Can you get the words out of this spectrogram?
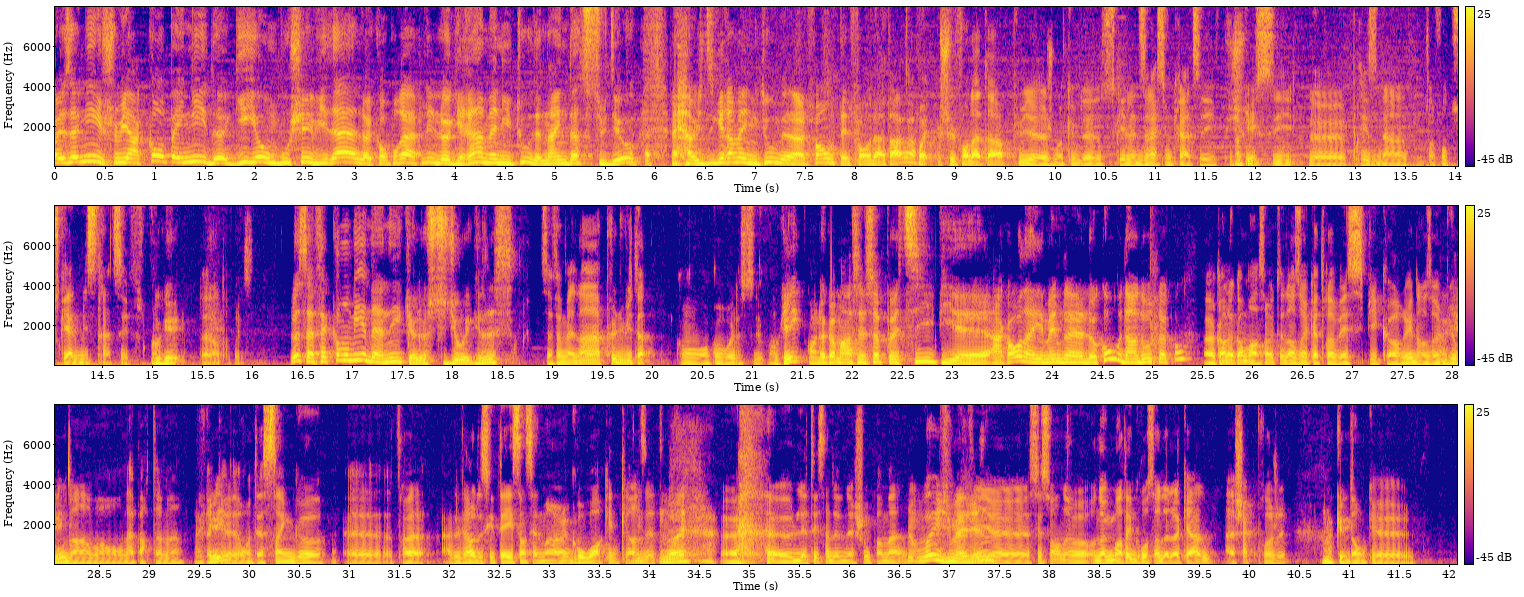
Alors les amis, je suis en compagnie de Guillaume Boucher-Vidal, qu'on pourrait appeler le grand Manitou de Nine Dot Studio. Alors, je dis grand Manitou, mais dans le fond, t'es le fondateur. Oui, je suis le fondateur, puis euh, je m'occupe de tout ce qui est la direction créative, puis je suis aussi le président, dans le fond, tout ce qui est administratif de l'entreprise. Là, ça fait combien d'années que le studio existe? Ça fait maintenant plus de huit ans qu'on qu'on roule le studio. OK? On a commencé ça petit, puis euh, encore dans les mêmes euh, locaux ou dans d'autres locaux? Euh, quand on a commencé, on était dans un 86 pieds carrés, dans un bureau dans mon appartement. Fait que, on était cinq gars euh, à l'intérieur de ce qui était essentiellement un gros walk-in closet. Ouais. Euh, L'été, ça devenait chaud pas mal. Oui, j'imagine. Euh, c'est ça, on a, on a augmenté de grosseur de local à chaque projet. OK. Donc, euh,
